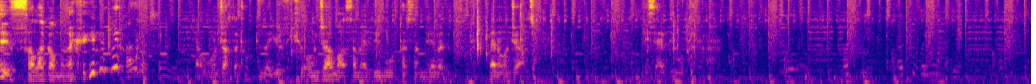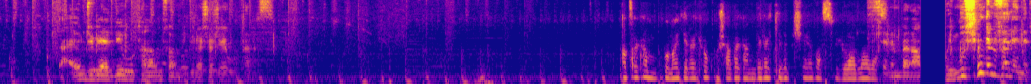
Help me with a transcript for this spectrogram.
Ölmüş. Salak amına koyayım. Kanka şimdi. Ya oyuncak da çok güzel gözüküyor. Oyuncağı mı alsam eldiği mi kurtarsam bilemedim. Ben oyuncağı alacağım. Benim izle. Daha önce bir erdiği kurtaralım sonra Güneş Hoca'yı kurtarırız. Atakan buna gerek yokmuş Atakan. Direkt gidip şeye bas. Yuvarlığa bas. Senin ben am... Bu şimdi mi söylenir?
